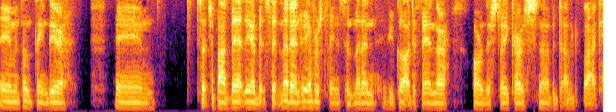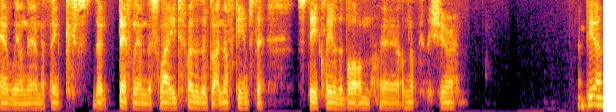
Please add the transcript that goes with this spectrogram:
Um, I don't think they're um, such a bad bet there. But St Mirren, whoever's playing St Mirren, if you've got a defender or the strikers, I would, I would back heavily on them. I think they're definitely on the slide. Whether they've got enough games to stay clear of the bottom, uh, I'm not really sure. And Peter.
